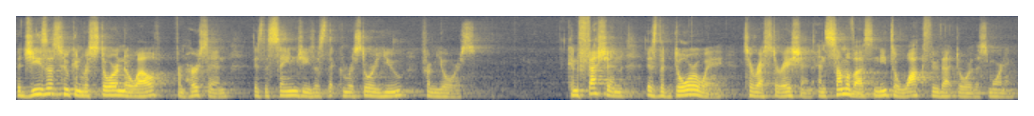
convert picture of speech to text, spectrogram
The Jesus who can restore Noel from her sin is the same Jesus that can restore you from yours. Confession is the doorway to restoration, and some of us need to walk through that door this morning.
